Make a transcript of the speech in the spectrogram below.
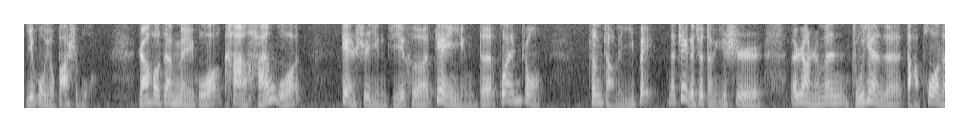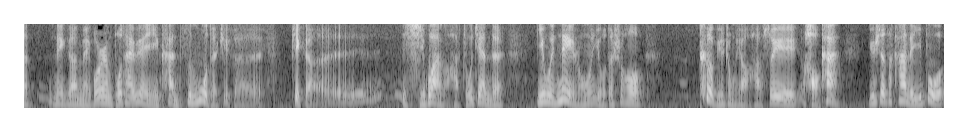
一共有八十部，然后在美国看韩国电视影集和电影的观众增长了一倍。那这个就等于是让人们逐渐的打破了那个美国人不太愿意看字幕的这个这个习惯了哈。逐渐的，因为内容有的时候。特别重要哈，所以好看。于是他看了一部，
